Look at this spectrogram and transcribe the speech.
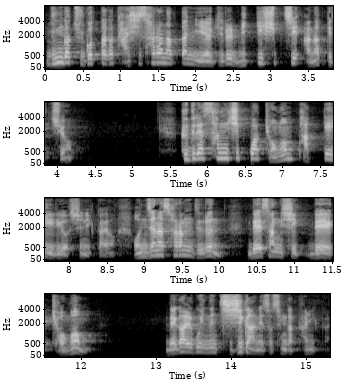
누군가 죽었다가 다시 살아났다는 이야기를 믿기 쉽지 않았겠죠. 그들의 상식과 경험 밖의 일이었으니까요. 언제나 사람들은 내 상식, 내 경험, 내가 알고 있는 지식 안에서 생각하니까요.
